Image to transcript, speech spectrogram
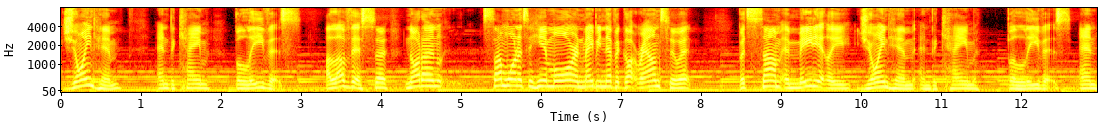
joined him and became believers. I love this. So, not only some wanted to hear more and maybe never got round to it, but some immediately joined him and became believers. And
